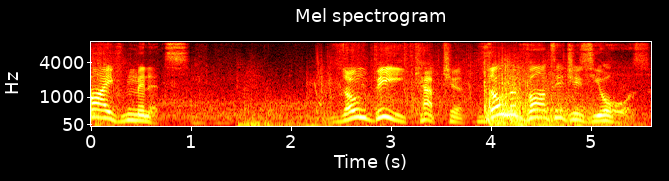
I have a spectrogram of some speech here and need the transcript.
five minutes. Zone B captured. Zone advantage is yours.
